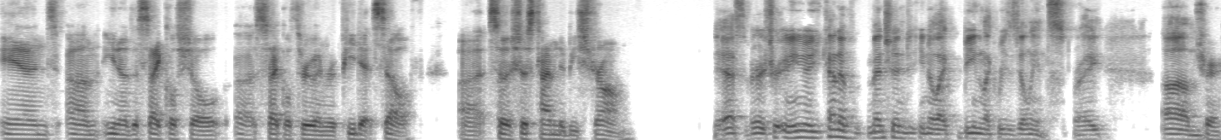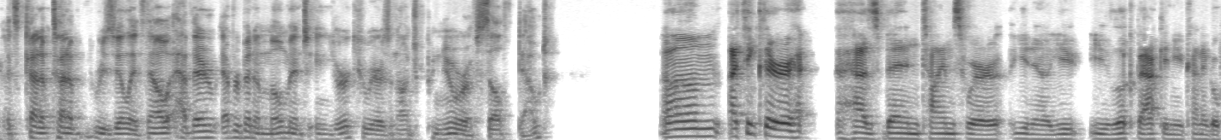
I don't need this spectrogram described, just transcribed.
and um, you know the cycle shall uh, cycle through and repeat itself uh, so it's just time to be strong Yes, very true. And, you know, you kind of mentioned, you know, like being like resilience, right? Um, sure. It's kind of kind of resilience. Now, have there ever been a moment in your career as an entrepreneur of self doubt? Um, I think there has been times where you know you you look back and you kind of go,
